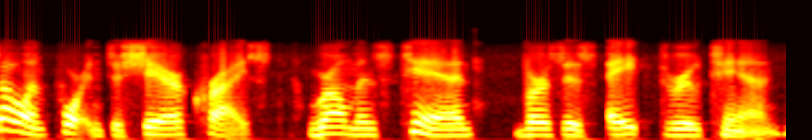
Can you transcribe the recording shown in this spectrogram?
so important to share Christ. Romans 10 verses 8 through 10.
